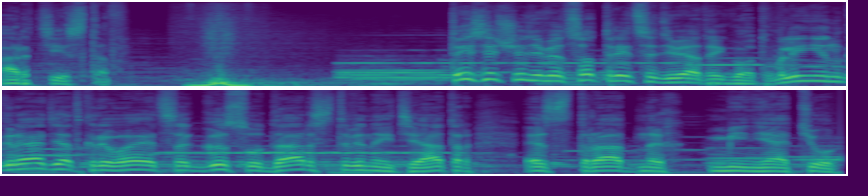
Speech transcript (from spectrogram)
артистов. 1939 год. В Ленинграде открывается Государственный театр эстрадных миниатюр.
